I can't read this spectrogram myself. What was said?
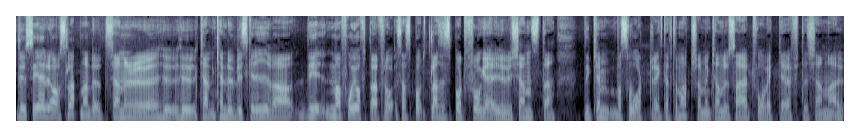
du ser avslappnad ut. Känner du, hur, hur, kan, kan du beskriva... Det, man får ju ofta så här, sport, klassisk sportfråga är ju hur känns det? Det kan vara svårt direkt efter matchen, men kan du så här två veckor efter känna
